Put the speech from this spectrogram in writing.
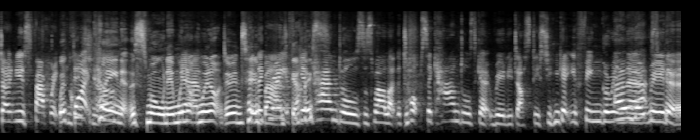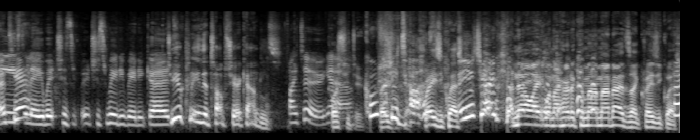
Don't use fabric We're quite clean at this morning. We're Yeah. not. We're not doing too They're bad, great for guys. your candles as well. Like the tops of candles get really dusty, so you can get your finger in Oh, there that's really good, yeah. easily, which is which is really really good. Do you clean the tops of your candles? I do, yeah. Of course you do. Of course crazy, she does. Crazy question. Are you joking? And now, I, when I heard it come out of my mouth, it's like crazy question.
